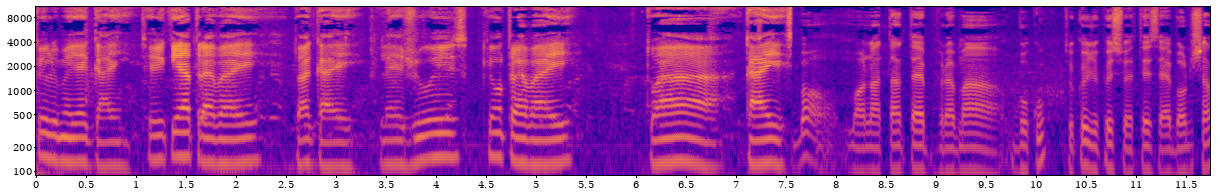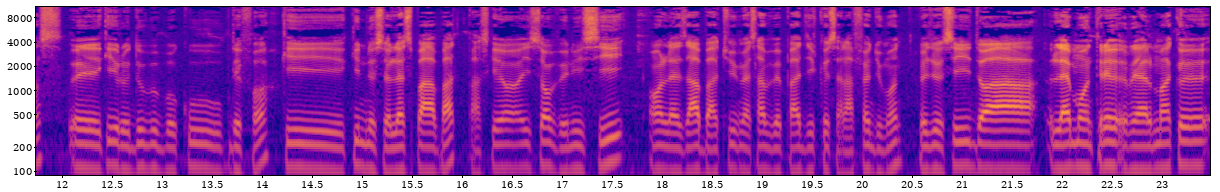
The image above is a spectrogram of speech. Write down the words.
Que le meilleur gagne. Celui qui a travaillé doit gagner. Les joueuses qui ont travaillé doivent Bon, mon attente est vraiment beaucoup. Ce que je peux souhaiter, c'est bonne chance et qu'ils redoublent beaucoup d'efforts, qu'ils ne se laissent pas abattre parce qu'ils sont venus ici on les a battus, mais ça ne veut pas dire que c'est la fin du monde. Eux aussi doivent les montrer réellement que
